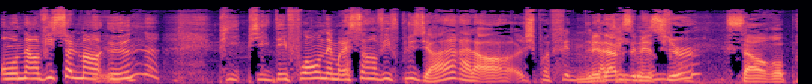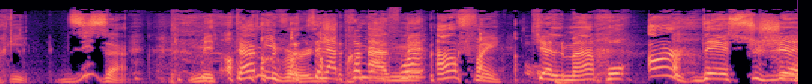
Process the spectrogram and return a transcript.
on en vit seulement une. Puis, puis des fois, on aimerait ça en vivre plusieurs. Alors, je profite de la Mesdames et messieurs, ça aura pris 10 ans. Mais Tammy Verge C'est la première admet enfin qu'elle ment pour un des sujets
